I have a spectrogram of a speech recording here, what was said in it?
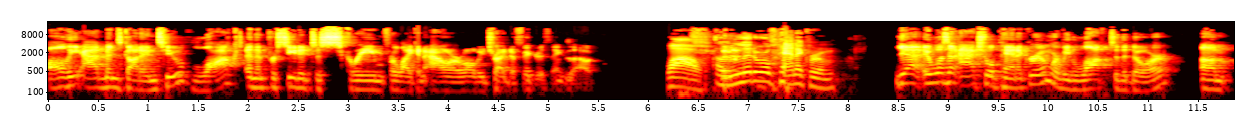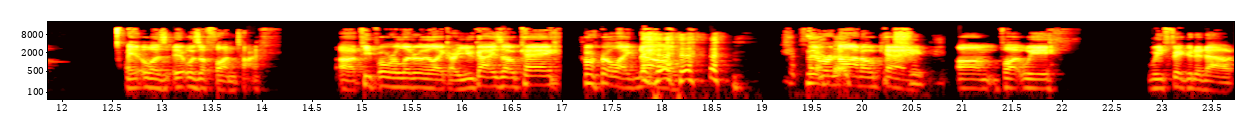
all the admins got into, locked, and then proceeded to scream for like an hour while we tried to figure things out. Wow, a literal panic room. Yeah, it was an actual panic room where we locked to the door. Um, it was it was a fun time. Uh, people were literally like, "Are you guys okay?" we're like, "No, they were not okay." Um, but we we figured it out.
